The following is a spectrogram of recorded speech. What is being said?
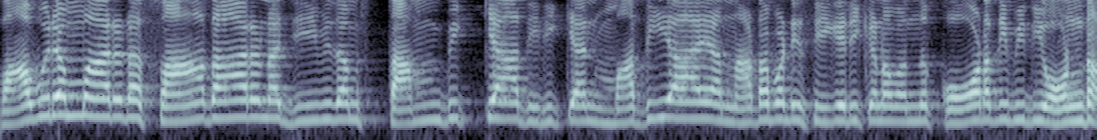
പൗരന്മാരുടെ സാധാരണ ജീവിതം സ്തംഭിക്കാതിരിക്കാൻ മതിയായ നടപടി സ്വീകരിക്കണമെന്ന് കോടതി വിധി ഉണ്ട്.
